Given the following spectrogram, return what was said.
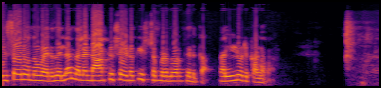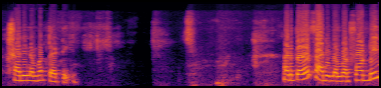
ഡിസൈൻ ഒന്നും വരുന്നില്ല. നല്ല ഡാർക്ക് ഷെയ്ഡൊക്കെ ഇഷ്ടപ്പെടുന്നവർക്ക് എടുക്കാം. നല്ലൊരു കളറാണ് സാരി നമ്പർ തേർട്ടീൻ അടുത്തത് sari number fourteen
